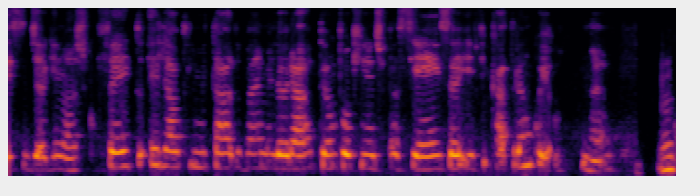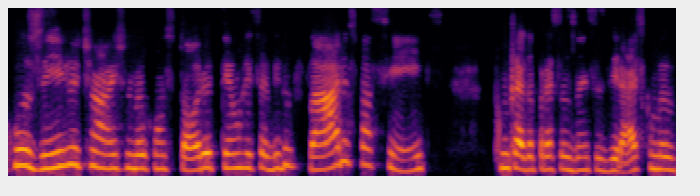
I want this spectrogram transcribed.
esse diagnóstico feito, ele é autolimitado, vai melhorar, ter um pouquinho de paciência e ficar tranquilo, né? Inclusive, ultimamente no meu consultório, eu tenho recebido vários pacientes com queda por essas doenças virais, como eu,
